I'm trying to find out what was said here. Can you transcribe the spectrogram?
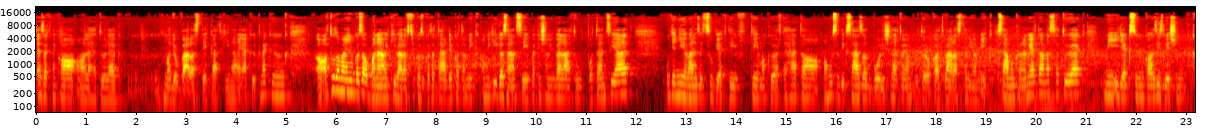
ezeknek a, a lehető legnagyobb választékát kínálják ők nekünk. A, a tudományunk az abban áll, hogy kiválasztjuk azokat a tárgyakat, amik, amik igazán szépek, és amikben látunk potenciált. Ugye nyilván ez egy szubjektív témakör, tehát a, a 20. századból is lehet olyan bútorokat választani, amik számunkra nem értelmezhetőek. Mi igyekszünk az ízlésünk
